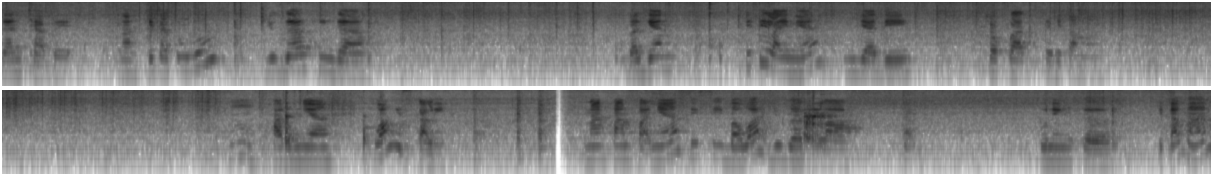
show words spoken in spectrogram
dan cabai. Nah, kita tunggu juga hingga bagian sisi lainnya menjadi coklat kehitaman. Hmm, harumnya wangi sekali. Nah, tampaknya sisi bawah juga telah kuning kehitaman.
